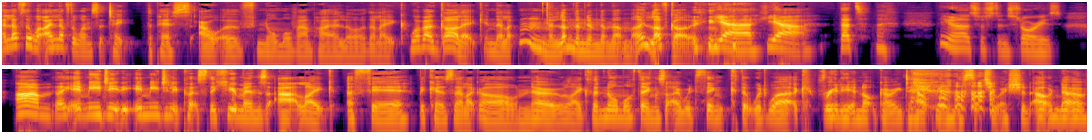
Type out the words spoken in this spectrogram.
I love the I love the ones that take the piss out of normal vampire lore. They're like, "What about garlic?" And they're like, "Hmm, lum num num num num. I love garlic." yeah, yeah. That's you know, that's just in stories. Um, like immediately, immediately puts the humans at like a fear because they're like, "Oh no!" Like the normal things that I would think that would work really are not going to help me in this situation. oh no.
